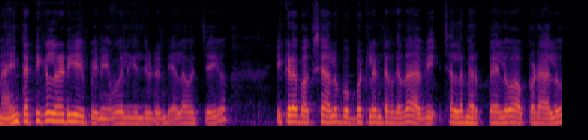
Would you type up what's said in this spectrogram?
నైన్ థర్టీకి రెడీ అయిపోయినాయి ఒలిగిలు చూడండి ఎలా వచ్చాయో. ఇక్కడ భక్ష్యాలు బొబ్బట్లు అంటారు కదా అవి. చల్ల మిరపకాయలు అప్పడాలు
